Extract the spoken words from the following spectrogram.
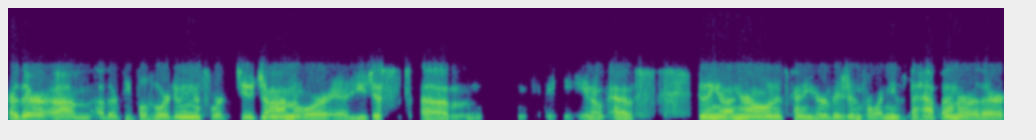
Are there um, other people who are doing this work too john? Or are you just um, you know kind of doing it on your own? It's kind of your vision for what needs to happen. Or are there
